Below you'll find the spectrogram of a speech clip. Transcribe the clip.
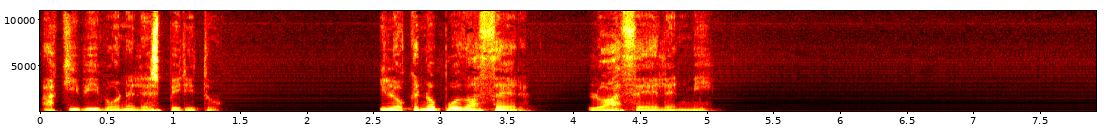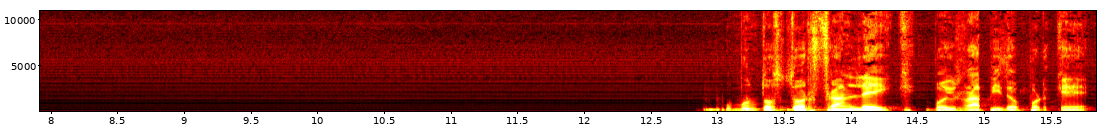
aquí vivo en el Espíritu. Y lo que no puedo hacer, lo hace Él en mí. Un doctor, Frank Lake, voy rápido porque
